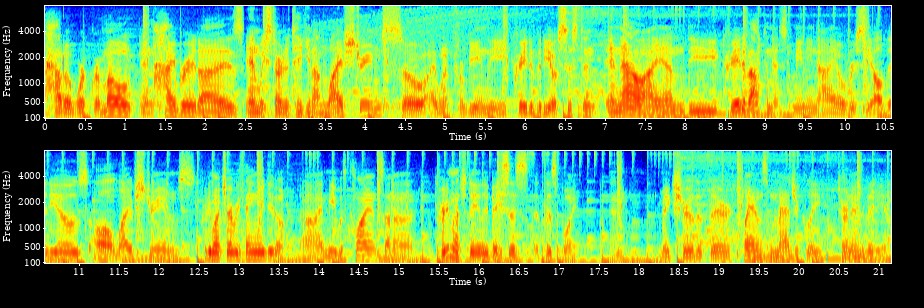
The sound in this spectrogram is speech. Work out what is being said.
how to work remote and hybridize, and we started taking on live streams. So I went from being the creative video assistant, and now I am the creative alchemist, meaning I oversee all videos, all live streams, pretty much everything we do. Uh, I meet with clients on a pretty much daily basis at this point make sure that their plans magically turn into video.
